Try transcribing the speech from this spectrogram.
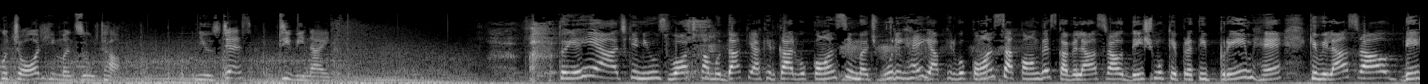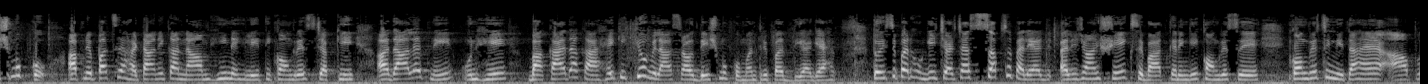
कुछ और ही मंजूर था। News desk, TV nine. तो यही है आज के न्यूज़ वॉच का मुद्दा कि आखिरकार वो कौन सी मजबूरी है या फिर वो कौन सा कांग्रेस का विलास राव देशमुख के प्रति प्रेम है कि विलास राव देशमुख को अपने पद से हटाने का नाम ही नहीं लेती कांग्रेस, जबकि अदालत ने उन्हें बाकायदा कहा है कि क्यों विलास राव देशमुख को मंत्री पद दिया गया है। तो इसी पर होगी चर्चा। सबसे पहले अलीजान शेख से बात करेंगे। कांग्रेस से, कांग्रेसी नेता है आप।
